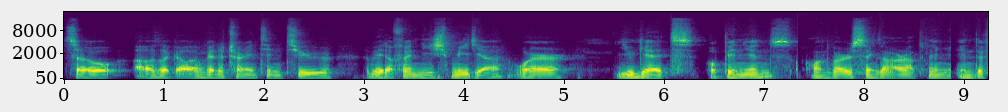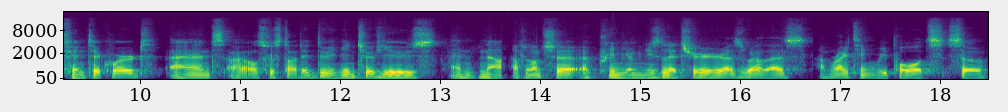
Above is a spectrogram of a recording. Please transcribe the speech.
So I was like, oh, I'm going to turn it into a bit of a niche media where you get opinions on various things that are happening in the fintech world. And I also started doing interviews and now I've launched a, a, premium newsletter as well as I'm writing reports. So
